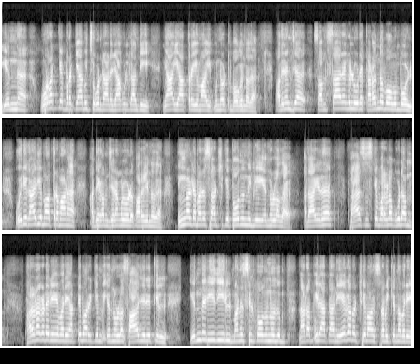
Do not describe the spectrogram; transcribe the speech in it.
എന്ന് ഉറക്കെ പ്രഖ്യാപിച്ചുകൊണ്ടാണ് രാഹുൽ ഗാന്ധി ന്യായ യാത്രയുമായി മുന്നോട്ട് പോകുന്നത്. പതിനഞ്ച് സംസ്ഥാനങ്ങളിലൂടെ കടന്നു പോകുമ്പോൾ ഒരു കാര്യം മാത്രമാണ് അദ്ദേഹം ജനങ്ങളോട് പറയുന്നത്. നിങ്ങളുടെ മനസ്സാക്ഷിക്ക് തോന്നുന്നില്ലേ എന്നുള്ളത്. അതായത് ഫാസിസ്റ്റ് ഭരണകൂടം ഭരണഘടനയെ വരെ അട്ടിമറിക്കും എന്നുള്ള സാഹചര്യത്തിൽ എന്ത് രീതിയിൽ മനസ്സിൽ തോന്നുന്നതും നടപ്പിലാക്കാൻ ഏകപക്ഷീയമായി ശ്രമിക്കുന്നവരെ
